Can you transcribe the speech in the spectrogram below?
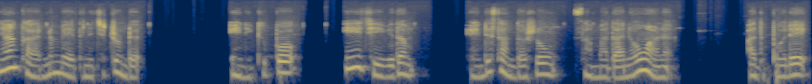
ഞാൻ കാരണം വേദനിച്ചിട്ടുണ്ട്. എനിക്കിപ്പോ ഈ ജീവിതം എന്റെ സന്തോഷവും സമാധാനവുമാണ്. അതുപോലെ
